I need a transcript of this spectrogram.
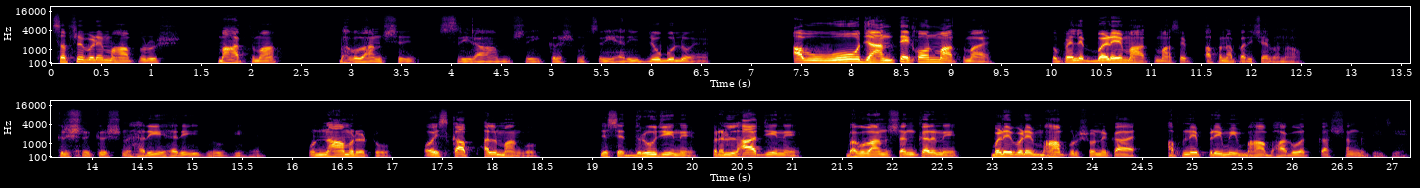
सबसे बड़े महापुरुष, महात्मा, भगवान श्री श्री राम श्री कृष्ण श्री हरि जो बोलो हैं। अब वो जानते कौन महात्मा है? तो पहले बड़े महात्मा से अपना परिचय बनाओ। कृष्ण कृष्ण, हरि हरि, जो भी है। वो नाम रटो और इसका फल मांगो। जैसे ध्रुव जी ने, प्रहलाद जी ने, भगवान शंकर ने बड़े बड़े महापुरुषों ने कहा है, अपने प्रेमी महाभागवत का संग दीजिए।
